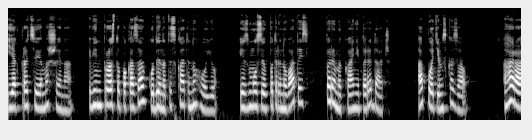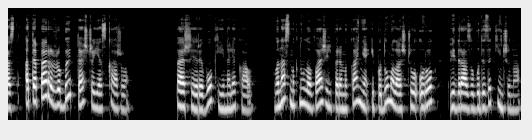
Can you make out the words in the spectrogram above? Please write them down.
як працює машина. Він просто показав, куди натискати ногою, і змусив потренуватись в перемиканні передач, а потім сказав Гаразд, а тепер роби те, що я скажу. Перший ривок її налякав. Вона смикнула важіль перемикання і подумала, що урок відразу буде закінчено.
